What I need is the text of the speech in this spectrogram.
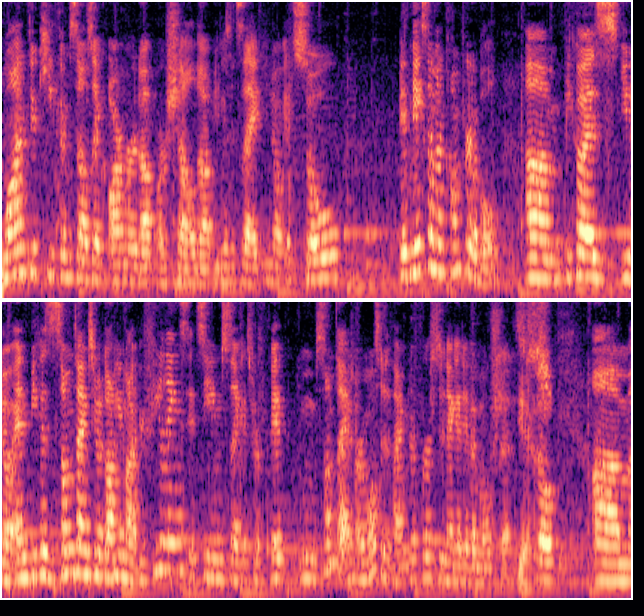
want to keep themselves like armored up or shelled up because it's like you know it's so it makes them uncomfortable um, because you know and because sometimes you know talking about your feelings it seems like it's ref- it mm, sometimes or most of the time refers to negative emotions Yes. so Um,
